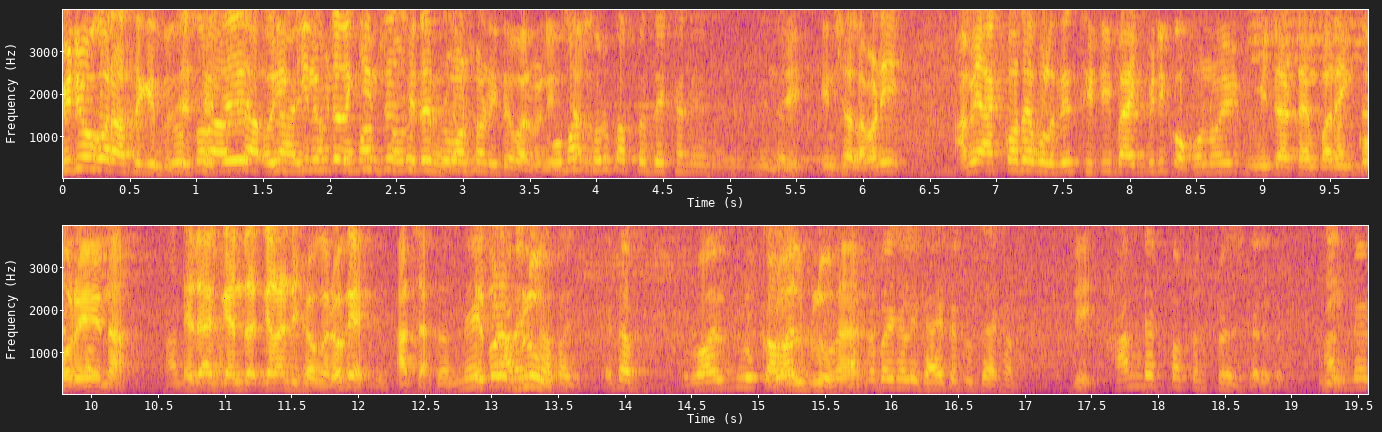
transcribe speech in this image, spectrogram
ভিডিও করা আছে কিন্তু যে সে যে ওই কিলোমিটারে কিনছে সেটার স্বরূপ প্রমাণ সহ নিতে পারবেন প্রমাণ স্বরূপ আপনি দেখে নিয়ে নিতে জি ইনশাল্লাহ। মানে আমি এক কথায় বলে দিই সিটি বাইক বিডি কখনোই মিটার টেম্পারিং করে না। এটা গ্যারান্টি সহকারে ওকে আচ্ছা আচ্ছা এরপরে ব্লু এটা royal blue colour Royal blue, হ্যাঁ। আপনি ভাই খালি গাড়িটা একটু দেখান। জি। হান্ড্রেড পার্সেন্ট ফ্রেশ গাড়ি ভাই হান্ড্রেড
